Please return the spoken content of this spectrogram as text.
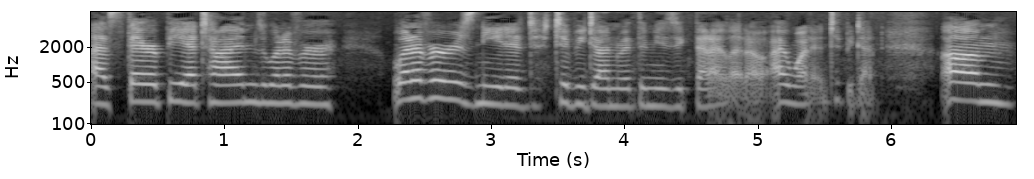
as therapy at times, whatever whatever is needed to be done with the music that I let out. I want it to be done. Um,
